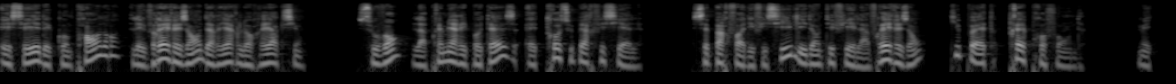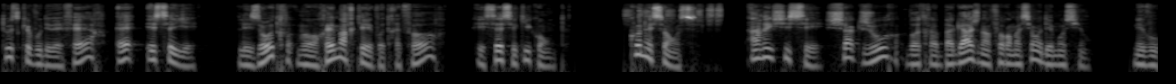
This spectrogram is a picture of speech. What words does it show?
Essayez de comprendre les vraies raisons derrière leurs réactions. Souvent, la première hypothèse est trop superficielle. C'est parfois difficile d'identifier la vraie raison peut être très profonde. Mais tout ce que vous devez faire est essayer. Les autres vont remarquer votre effort et c'est ce qui compte. Connaissance. Enrichissez chaque jour votre bagage d'informations et d'émotions. Ne vous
